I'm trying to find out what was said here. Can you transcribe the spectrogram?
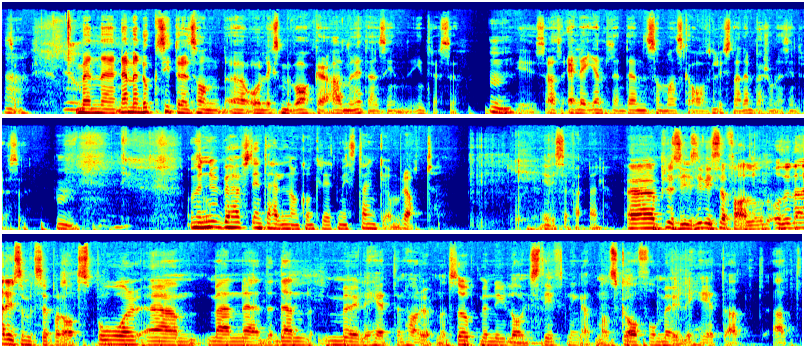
Ja. Men, eh, nej, men då sitter en sån eh, och liksom bevakar allmänhetens intresse. Mm. Eller egentligen den som man ska avlyssna, den personens intresse. Mm. Men nu behövs det inte heller någon konkret misstanke om brott i vissa fall? Eh, precis, i vissa fall. Och, och, det där är som ett separat spår. Eh, men eh, den möjligheten har öppnats upp med ny lagstiftning att man ska få möjlighet att att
